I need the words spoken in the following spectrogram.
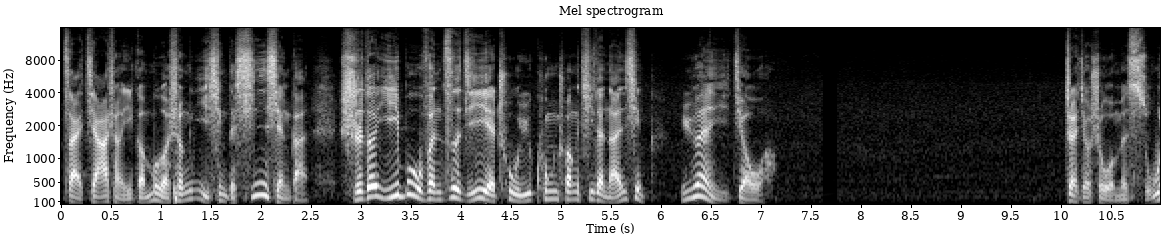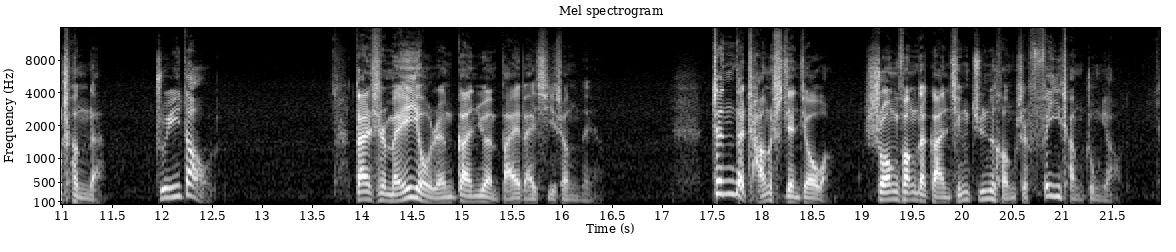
再加上一个陌生异性的新鲜感，使得一部分自己也处于空窗期的男性愿意交往。这就是我们俗称的追到了。但是没有人甘愿白白牺牲的呀。真的长时间交往。双方的感情均衡是非常重要的，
